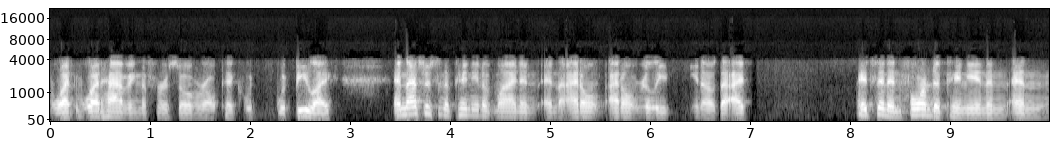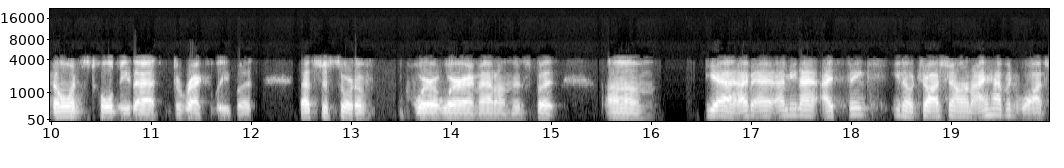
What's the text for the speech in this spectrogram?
what what having the first overall pick would would be like and that's just an opinion of mine, and and I don't I don't really you know that I. It's an informed opinion, and and no one's told me that directly, but that's just sort of where where I'm at on this. But um, yeah, I, I mean, I, I think you know Josh Allen. I haven't watched.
